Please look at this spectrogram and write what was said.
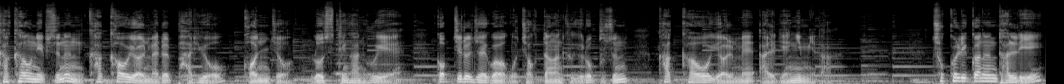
카카오 닙스는 카카오 열매를 발효, 건조, 로스팅한 후에 껍질을 제거하고 적당한 크기로 부순 카카오 열매 알갱이입니다. 초콜릿과는 달리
